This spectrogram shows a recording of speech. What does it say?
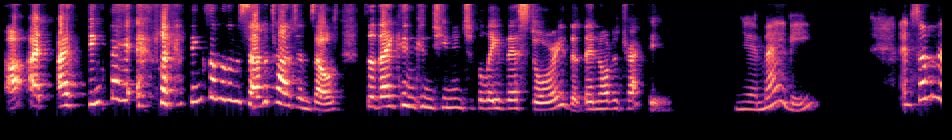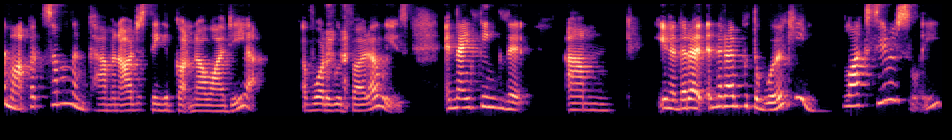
I, I think they like I think some of them sabotage themselves so they can continue to believe their story that they're not attractive. Yeah, maybe. And some of them are, but some of them come and I just think have got no idea of what a good photo is. And they think that, um, you know, they don't, and they don't put the work in. Like, seriously,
